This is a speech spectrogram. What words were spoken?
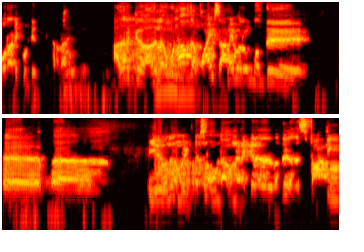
போராடி கொண்டிருக்கிறார்கள். அதற்கு அதுல ஒன் ஆஃப் த பாயிண்ட்ஸ் அனைவரும் வந்து இது வந்து நம்மளுக்கு பிரச்சனை உண்டாகும் நினைக்கிறது வந்து அந்த ஸ்டாக்கிங்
